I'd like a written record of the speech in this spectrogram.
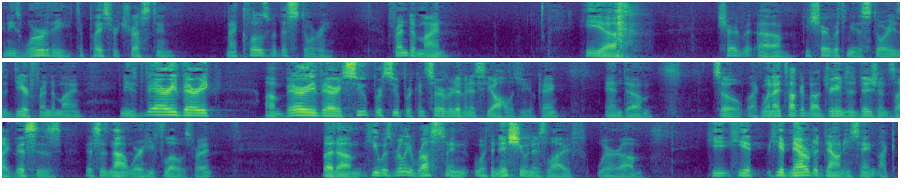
And He's worthy to place your trust in. And I close with this story. A friend of mine, he, uh, shared, uh, he shared with me the story. He's a dear friend of mine. And he's very, very, um, very, very super, super conservative in his theology, okay? And um, so, like, when I talk about dreams and visions, like, this is, this is not where he flows, right? But um, he was really wrestling with an issue in his life where um, he, he, had, he had narrowed it down. He's saying, like,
